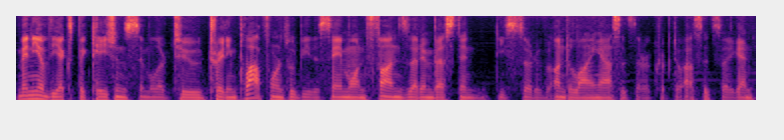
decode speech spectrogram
many of the expectations similar to trading platforms would be the same on funds that invest in these sort of underlying assets that are crypto assets. So again,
